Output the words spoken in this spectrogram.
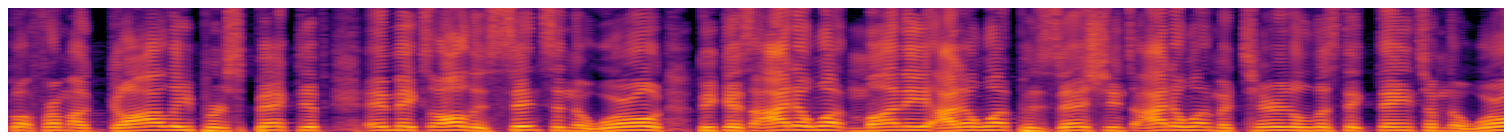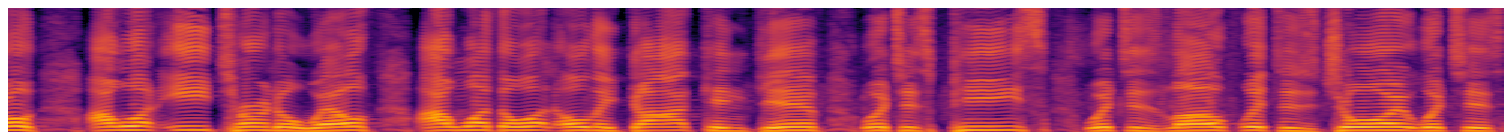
but from a godly perspective, it makes all the sense in the world because I don't want money, I don't want possessions, I don't want materialistic things from the world. I want eternal wealth. I want the what only God can give, which is peace, which is love, which is joy, which is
